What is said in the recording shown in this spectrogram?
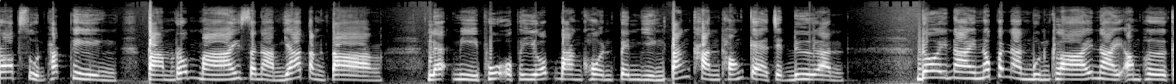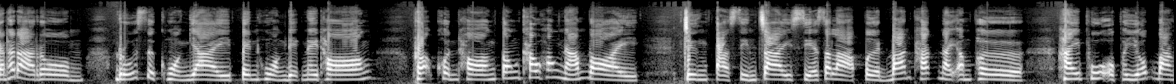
รอบๆศูนย์พักพิง ตามร่มไม้สนามหญ้าต่างๆ และมีผู้อพยพบางคนเป็นหญิงตั้งครรภ์ท้องแก่เจ็ดเดือน โดยนายนพนันบุญคล้ายนายอำเภอกันทารม รู้สึกห่วงใยเป็นห่วงเด็กในท้อง เพราะคนท้องต้องเข้าห้องน้ำบ่อย จึงตัดสินใจเสียสละเปิดบ้านพักในอำเภอ ให้ผู้อพยพบาง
